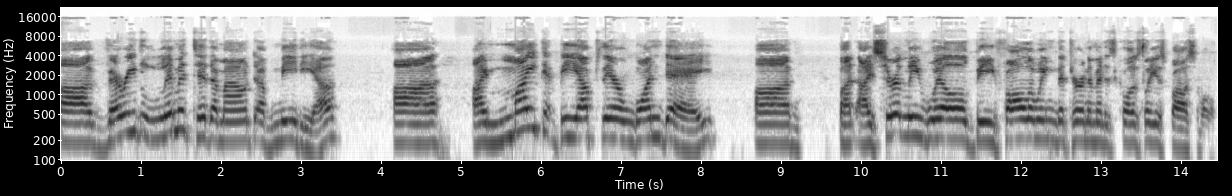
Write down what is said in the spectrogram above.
uh, very limited amount of media. Uh, I might be up there one day, um, but I certainly will be following the tournament as closely as possible.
